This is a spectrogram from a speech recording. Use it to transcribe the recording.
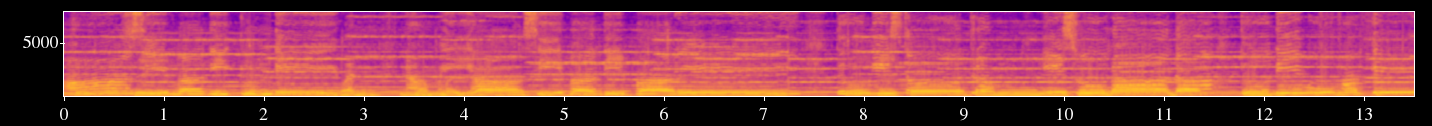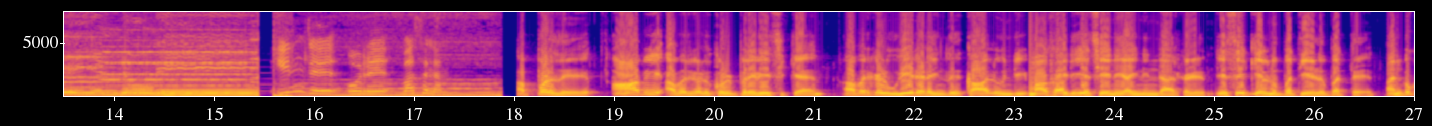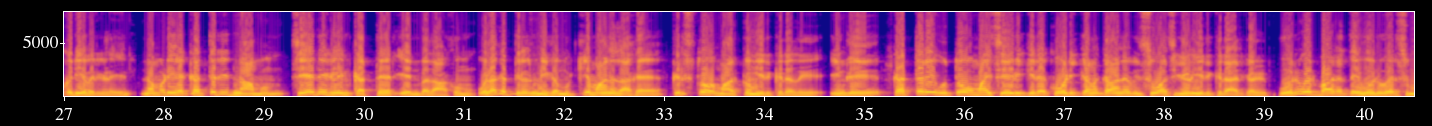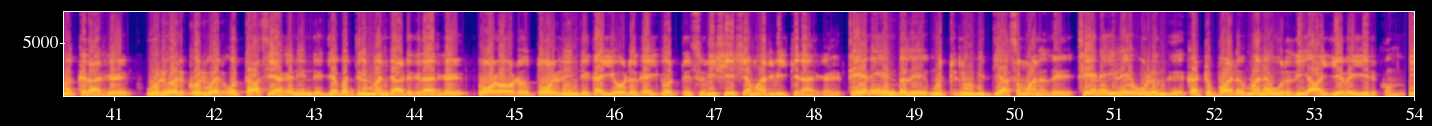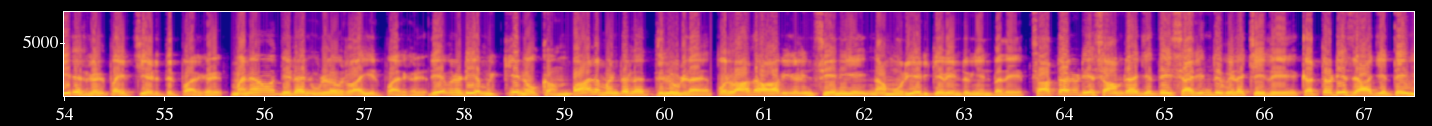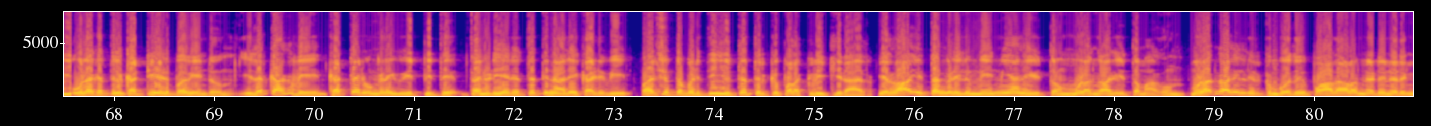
ஆசீர்வதிக்கும் தேவன் நம்மை ஆசீர்வதிப்பாரே. துதி ஸ்தோத்திரம் இயேசுநாதா துதி உமக்கே என்றுமே. இன்று ஒரு வசனம். அப்பொழுது ஆவி அவர்களுக்குள் பிரவேசிக்க அவர்கள் உயிரடைந்து காலூன்றி மகா பெரிய சேனையாய் நின்றார்கள். எசைக்கியல் முப்பத்தி ஏழு பத்து. அன்புக்குரியவர்களே நம்முடைய கத்தரின் நாமும் சேனைகளின் கத்தர் என்பதாகும். உலகத்தில் மிக முக்கியமானதாக கிறிஸ்தவ மார்க்கம் இருக்கிறது. இங்கு கத்தரை உத்தவமாய் சேவிக்கிற கோடிக்கணக்கான விசுவாசிகள் இருக்கிறார்கள். ஒருவர் பாரத்தை ஒருவர் சுமக்கிறார்கள். ஒருவருக்கொருவர் ஒத்தாசையாக நின்று ஜெபத்தில் மன்றாடுகிறார்கள். தோளோடு தோள் நின்று கையோடு கைகோர்த்து சுவிசேஷம் அறிவிக்கிறார்கள். சேனை என்பது முற்றிலும் வித்தியாசமானது. சேனையிலே ஒழுங்கு கட்டுப்பாடு மன உறுதி ஆகியவை இருக்கும். வீரர்கள் பயிற்சி எடுத்திருப்பார்கள். மனோதிடன் உள்ளவர்களாய் இருப்பார்கள். தேவனுடைய முக்கிய நோக்கம் பாலமண்டலத்தில் உள்ள பொல்லாத ஆவிகளின் சேனையை நாம் முறியடிக்க வேண்டும் என்பதே. சாத்தானுடைய சாம்ராஜ்யத்தை சரிந்து விழச் செய்து கத்தருடைய ராஜ்யத்தை உலகத்தில் கட்டி எழுப்ப வேண்டும். இதற்காகவே கர்த்தர் உங்களை உயிர்ப்பித்து தன்னுடைய இரத்தத்தினாலே கழுவி பரிசுத்தப்படுத்தி யுத்தத்திற்கு பழக்குவிக்கிறார். எல்லா யுத்தங்களிலும் மேன்மையான யுத்தம் முழங்கால் யுத்தமாகும். முழங்காலில் நிற்கும்போது பாதாளம்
